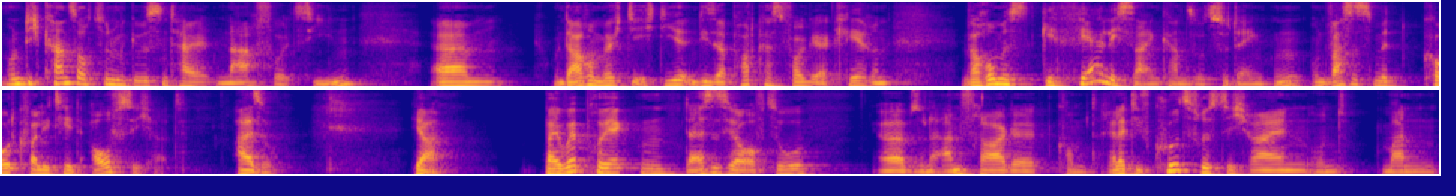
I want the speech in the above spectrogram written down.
und ich kann es auch zu einem gewissen Teil nachvollziehen. Ähm, und darum möchte ich dir in dieser Podcast-Folge erklären, warum es gefährlich sein kann, so zu denken und was es mit Codequalität auf sich hat. Also, ja, bei Webprojekten, da ist es ja oft so, äh, so eine Anfrage kommt relativ kurzfristig rein und man,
